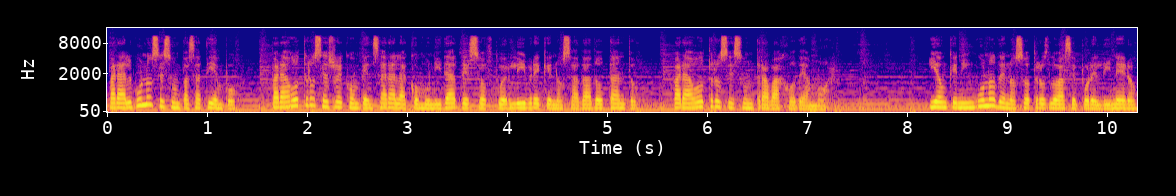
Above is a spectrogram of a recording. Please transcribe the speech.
Para algunos es un pasatiempo, para otros es recompensar a la comunidad de software libre que nos ha dado tanto, para otros es un trabajo de amor. Y aunque ninguno de nosotros lo hace por el dinero,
